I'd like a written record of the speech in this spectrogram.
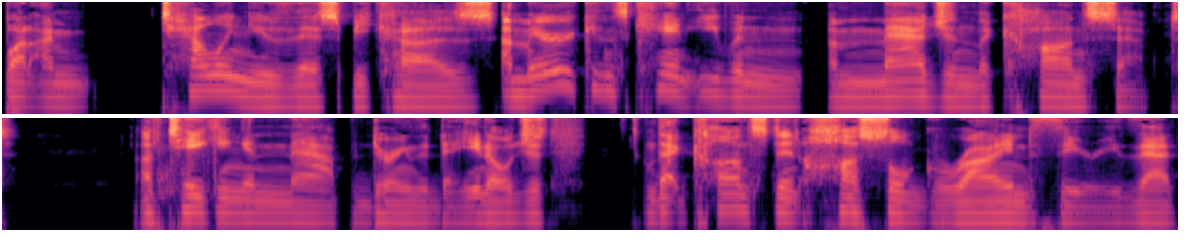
But I'm telling you this because Americans can't even imagine the concept of taking a nap during the day. You know, just that constant hustle grind theory that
